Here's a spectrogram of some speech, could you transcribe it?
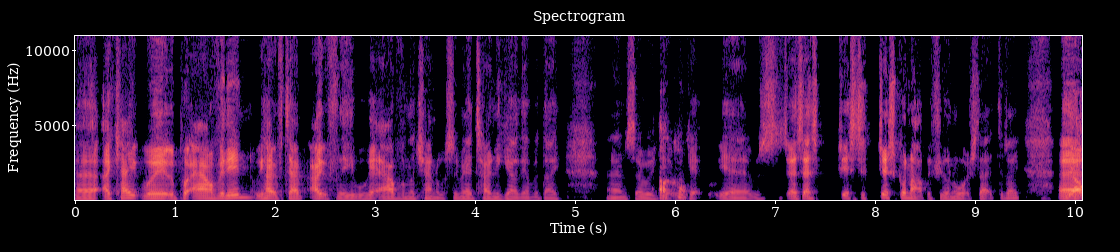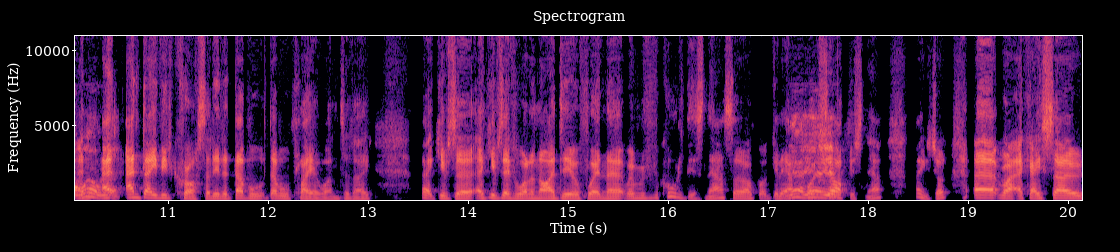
Uh, okay, we we'll put Alvin in. We hope to have, hopefully we'll get Alvin on the channel. So we had Tony go the other day, um, so we Oh, get, we'll get yeah, it was it's, just just gone up if you want to watch that today. Uh, Yeah, and, will, yeah. and David Cross, I did a double double player one today. That gives a that gives everyone an idea of when uh, when we've recorded this now. So I've got to get it out Yeah, quite sharpish now. Thanks, John. Uh, right, okay, so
